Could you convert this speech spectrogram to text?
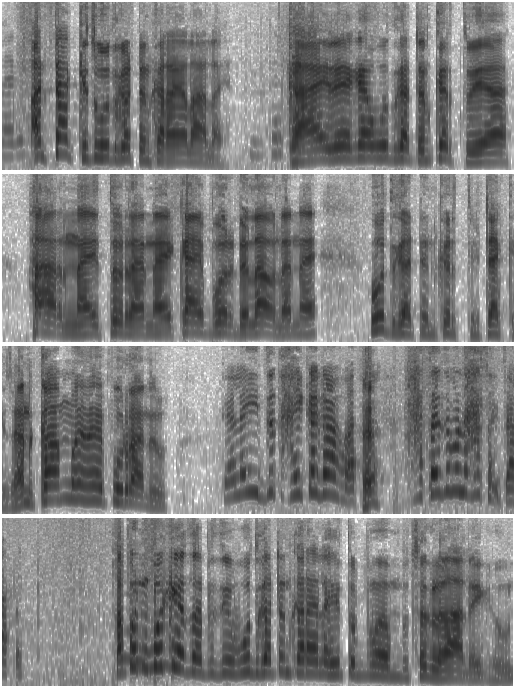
आणि टाकीच उद्घाटन करायला आलाय. काय रे काय उद्घाटन करतोय? हार नाही तुरा नाही काय बोर्ड लावला नाही. उद्घाटन करतोय टाकीच. आणि काम नाही पुराण त्याला इज्जत आहे का गावात? हं? हसायचं म्हणून हसायचं आपण. आपण बघूयात आता ते उद्घाटन करायला हे तो म- सगळं आलंय घेऊन.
